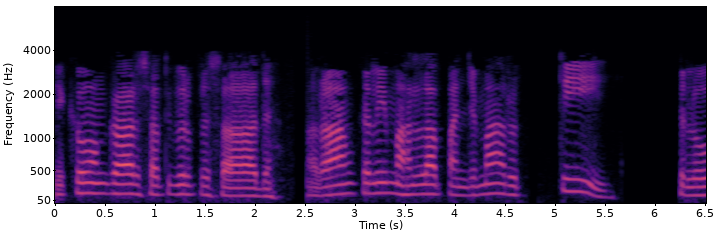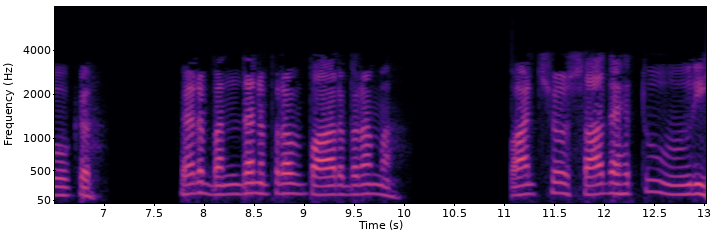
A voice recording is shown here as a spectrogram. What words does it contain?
ਇੱਕ ਓੰਕਾਰ ਸਤਿਗੁਰ ਪ੍ਰਸਾਦ, ਰਾਮਕਲੀ ਮਹੱਲਾ ਪੰਜਵਾਂ, ਰੁੱਤੀ ਸ਼ਲੋਕ। ਕਰ ਬੰਧਨ ਪ੍ਰਭ ਪਾਰ ਬ੍ਰਹਮ ਪਾਛੋ ਸਾਧਹਿ ਤੂਰੀ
